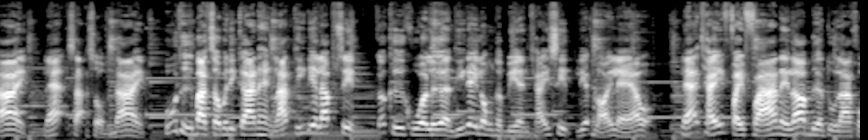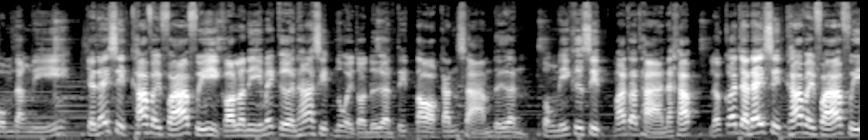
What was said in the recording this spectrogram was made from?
ได้ และสะสมได้ ผู้ถือบัตรสวัสดิการแห่งรัฐที่ได้รับสิทธิ์ก็คือครัวเรือนที่ได้ลงทะเบียนใช้สิทธิ์เรียบร้อยแล้ว และใช้ไฟฟ้าในรอบเดือนตุลาคมดังนี้ จะได้สิทธิ์ค่าไฟฟ้าฟรีกรณีไม่เกิน 50 หน่วยต่อเดือน ติดต่อกัน 3 เดือน ตรงนี้คือสิทธิ์มาตรฐานนะครับ แล้วก็จะได้สิทธิ์ค่าไฟฟ้าฟรี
